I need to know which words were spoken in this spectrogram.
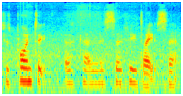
Just point it. Okay, let's see if he likes it.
